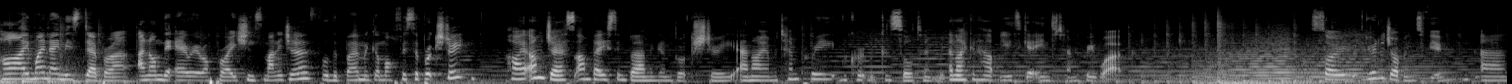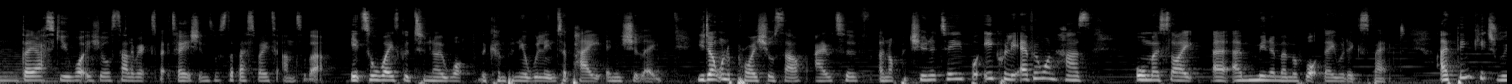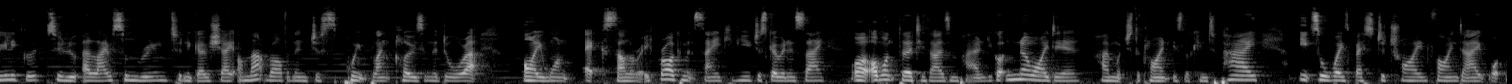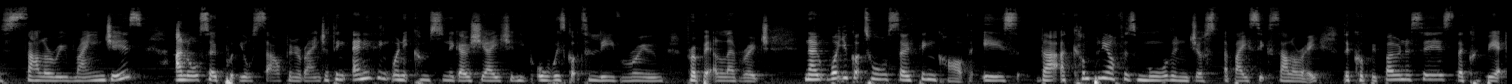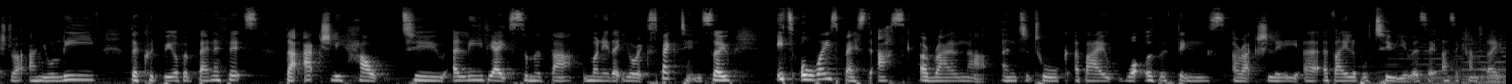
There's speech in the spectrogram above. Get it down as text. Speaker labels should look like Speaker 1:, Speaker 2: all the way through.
Speaker 1: Hi, my name is Deborah, and I'm the Area Operations Manager for the Birmingham office of Brook Street.
Speaker 2: Hi, I'm Jess. I'm based in Birmingham, Brook Street, and I am a temporary recruitment consultant, and I can help you to get into temporary work. So, you're in a job interview, and they ask you what is your salary expectations. What's the best way to answer that?
Speaker 1: It's always good to know what the company are willing to pay initially. You don't want to price yourself out of an opportunity, but equally, everyone has almost like a, a, minimum of what they would expect. I think it's really good to allow some room to negotiate on that rather than just point blank closing the door at, I want X salary. For argument's sake, if you just go in and say, well, I want £30,000, you've got no idea how much the client is looking to pay. It's always best to try and find out what the salary range is and also put yourself in a range. I think anything when it comes to negotiation, you've always got to leave room for a bit of leverage. Now, what you've got to also think of is that a company offers more than just a basic salary. There could be bonuses, there could be extra annual leave, there could be other benefits that actually help to alleviate some of that money that you're expecting. So it's always best to ask around that and to talk about what other things are actually uh, available to you as a, as a candidate.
